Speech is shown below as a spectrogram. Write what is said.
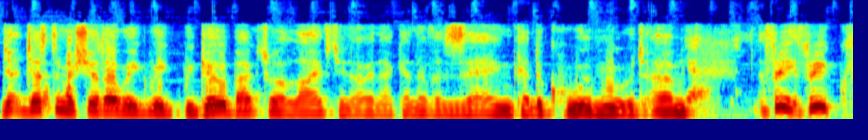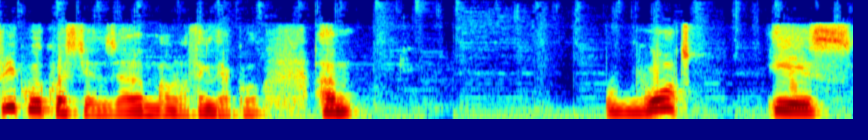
j- just to make sure that we, we, we go back to our lives, you know, in a kind of a zen, kind of cool mood. Um, yeah three, three, three cool questions. Um, I, don't know, I think they're cool. Um, what is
